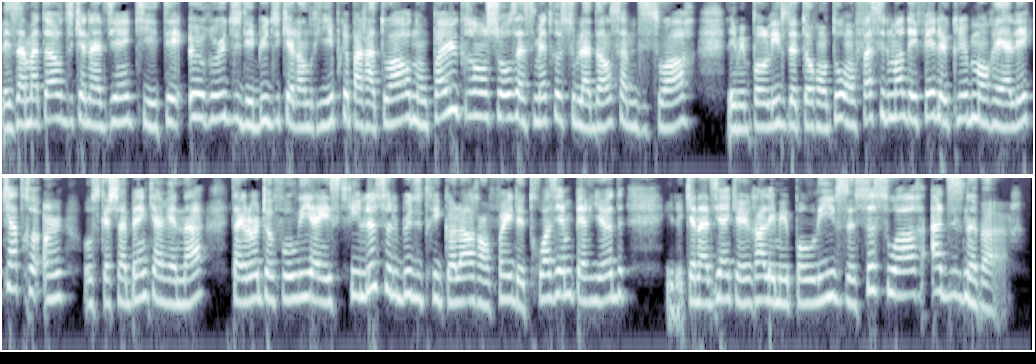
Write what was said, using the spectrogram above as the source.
les amateurs du Canadien qui étaient heureux du début du calendrier préparatoire n'ont pas eu grand-chose à se mettre sous la dent samedi soir. Les Maple Leafs de Toronto ont facilement défait le club montréalais 4-1 au Scotiabank Arena. Tyler Toffoli a inscrit le seul but du tricolore en fin de troisième période et le Canadien accueillera les Maple Leafs ce soir à 19h.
